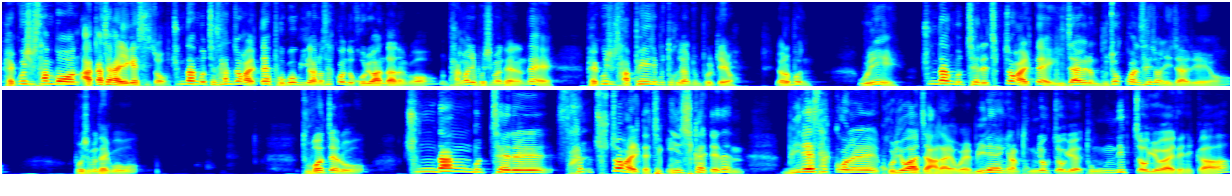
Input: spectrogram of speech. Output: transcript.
193번 아까 제가 얘기했었죠. 충당부채 산정할 때 보고기간 후 사건도 고려한다는 거 당연히 보시면 되는데 194페이지부터 그냥 좀 볼게요. 여러분 우리 충당부채를 측정할 때 이자율은 무조건 세전 이자율이에요. 보시면 되고 두 번째로 충당부채를 산, 추정할 때, 즉 인식할 때는 미래 사건을 고려하지 않아요. 왜? 미래행위랑 독립적이어, 독립적이어야 되니까.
